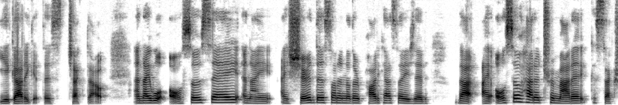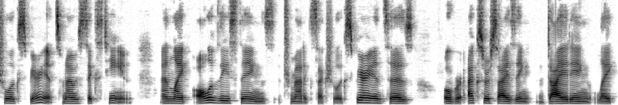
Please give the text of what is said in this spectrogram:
you got to get this checked out. And I will also say, and I, I shared this on another podcast that I did, that I also had a traumatic sexual experience when I was 16. And like all of these things, traumatic sexual experiences, over exercising, dieting, like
